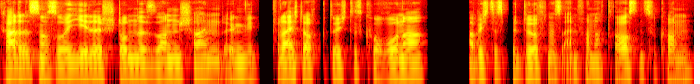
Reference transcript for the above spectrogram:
gerade ist noch so jede Stunde Sonnenschein und irgendwie, vielleicht auch durch das Corona, habe ich das Bedürfnis, einfach nach draußen zu kommen.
